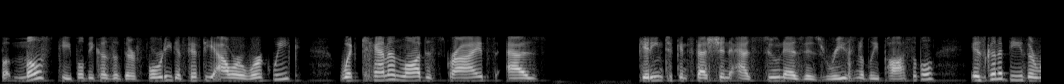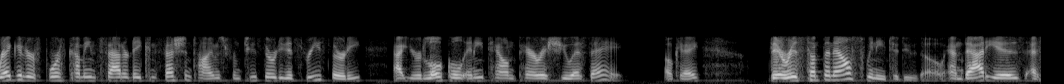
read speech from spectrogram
But most people, because of their 40 to 50 hour work week, what canon law describes as getting to confession as soon as is reasonably possible is going to be the regular forthcoming Saturday confession times from 2:30 to 3:30 at your local Anytown Parish USA. Okay? There is something else we need to do though, and that is as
